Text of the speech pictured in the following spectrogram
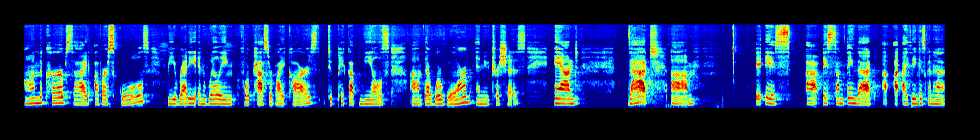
on the curbside of our schools, be ready and willing for passerby cars to pick up meals um, that were warm and nutritious. And that um, is uh, is something that I, I think is going to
